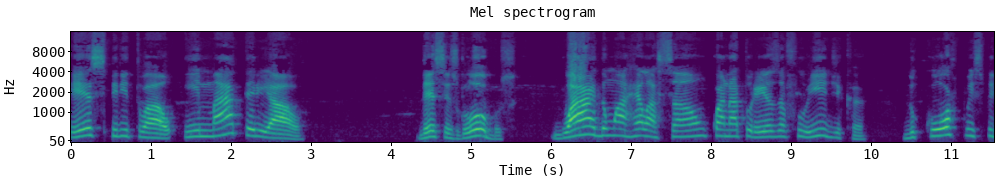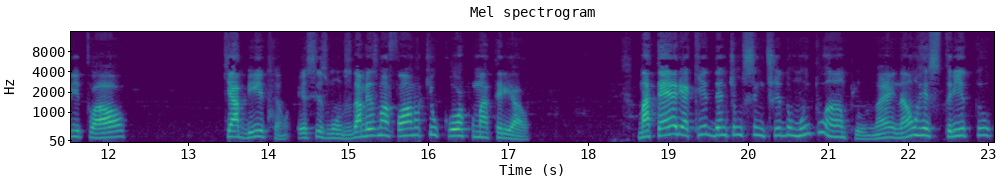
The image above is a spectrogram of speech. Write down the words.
espiritual e material desses globos guarda uma relação com a natureza fluídica do corpo espiritual que habitam esses mundos, da mesma forma que o corpo material. Matéria aqui dentro de um sentido muito amplo, né? e não restrito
